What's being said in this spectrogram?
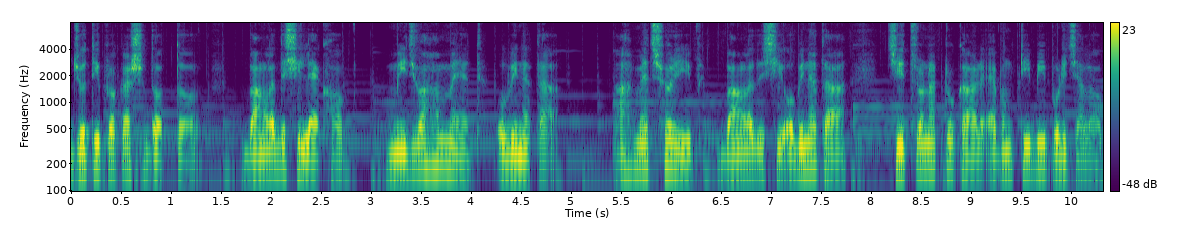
জ্যোতিপ্রকাশ দত্ত, বাংলাদেশি লেখক। মিজু আহমেদ, অভিনেতা। আহমেদ শরীফ, বাংলাদেশি অভিনেতা, চিত্রনাট্যকার এবং টিভি পরিচালক।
